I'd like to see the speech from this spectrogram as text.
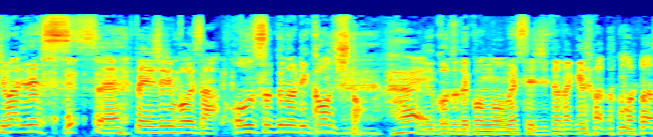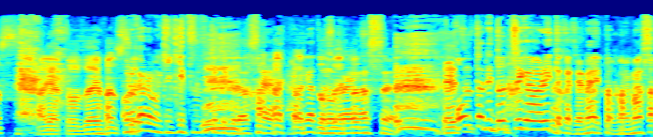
決まりです。えー ペンシリンボーイさん、音速の離婚誌と。はいいうことで今後もメッセージいただければと思います。ありがとうございます。これからも聞き続けてください。ありがとうございますありがとうございますえー。つ本当にどっちが悪いとかじゃないと思います。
